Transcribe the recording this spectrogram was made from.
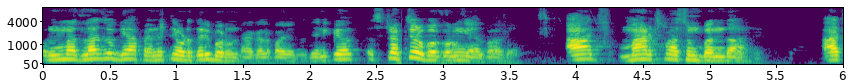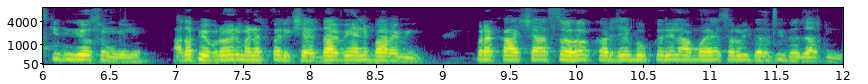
पण मधला जो गॅप आहे ना तेवढा तरी भरून टाकायला पाहिजे होता. किंवा स्ट्रक्चर उभं करून घ्यायला पाहिजे आज मार्च पासून बंद आहे. आज किती दिवस होऊन गेले? आता फेब्रुवारी महिन्यात परीक्षा आहे दहावी आणि बारावी. प्रकाशासह कर्जे बुक करील लांबळे सर्व विद्यार्थी तिथं जातील.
